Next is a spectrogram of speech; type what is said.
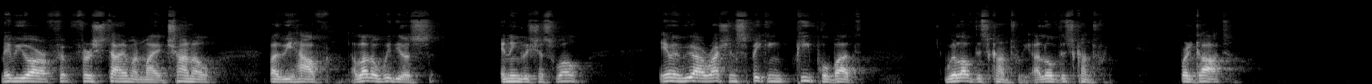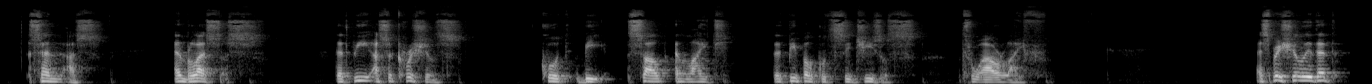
Maybe you are first time on my channel, but we have a lot of videos in English as well. Even we are Russian speaking people, but we love this country. I love this country where God sent us and bless us that we as a Christians could be salt and light, that people could see Jesus through our life. Especially that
